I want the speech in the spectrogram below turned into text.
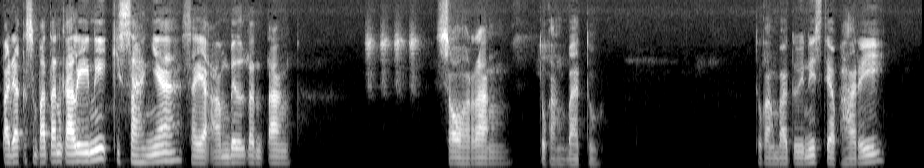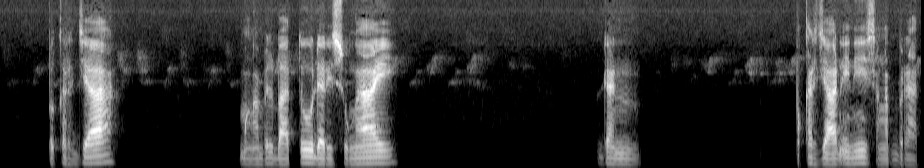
Pada kesempatan kali ini kisahnya saya ambil tentang seorang tukang batu. Tukang batu ini setiap hari bekerja mengambil batu dari sungai dan pekerjaan ini sangat berat.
